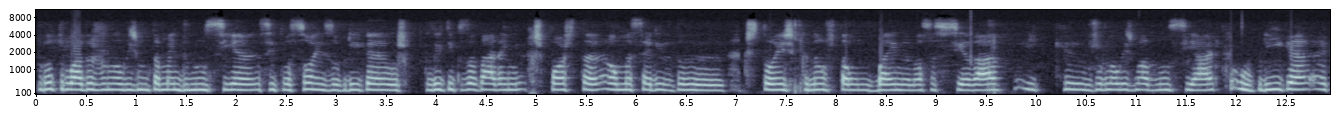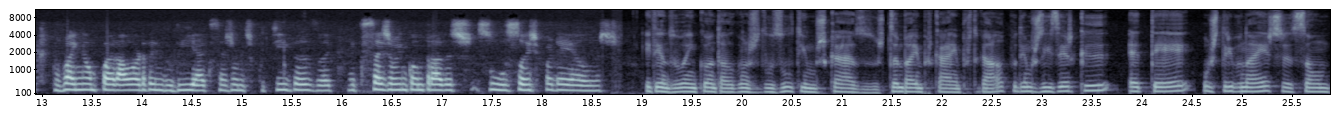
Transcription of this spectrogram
Por outro lado, o jornalismo também denuncia situações, obriga os políticos a darem resposta a uma série de questões que não estão bem na nossa sociedade e que o jornalismo, ao denunciar, obriga a que venham para a ordem do dia, a que sejam discutidas, a, que sejam encontradas soluções para elas. E tendo em conta alguns dos últimos casos, também por cá em Portugal, podemos dizer que até os tribunais são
